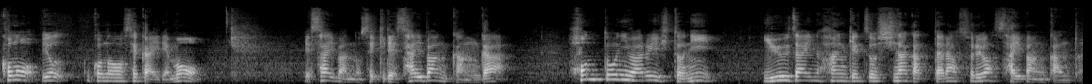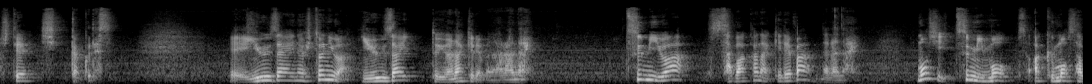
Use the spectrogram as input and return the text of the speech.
このよこの世界でも裁判の席で裁判官が本当に悪い人に有罪の判決をしなかったらそれは裁判官として失格です。有罪の人には有罪と言わなければならない。罪は裁かなければならない。もし罪も悪も裁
